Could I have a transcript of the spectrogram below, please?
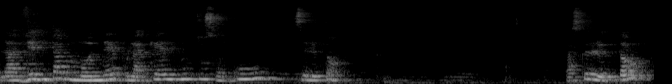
la véritable monnaie pour laquelle nous tous on court, c'est le temps. Parce que le temps,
